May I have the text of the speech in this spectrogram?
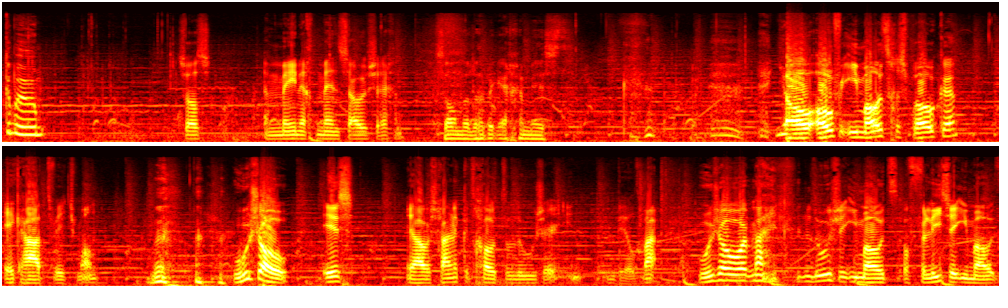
Kaboom. Zoals een menig mens zou zeggen. Sander, dat heb ik echt gemist. Yo, over emotes gesproken. Ik haat Twitch, man. Hoezo is... Ja, waarschijnlijk het grote loser in, in beeld. Maar hoezo wordt mijn loser emote, of verliezer emote,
